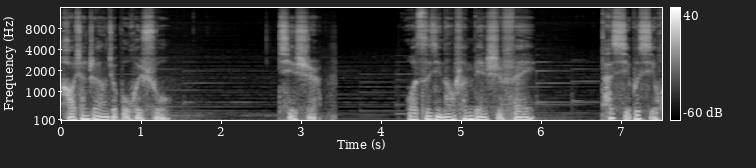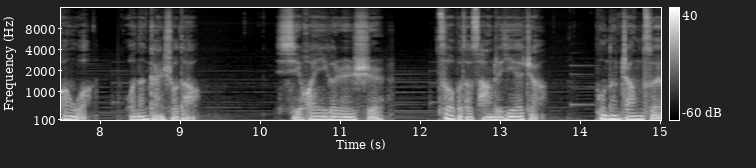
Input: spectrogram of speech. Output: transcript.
好像这样就不会输。其实，我自己能分辨是非，他喜不喜欢我，我能感受到。喜欢一个人时，做不到藏着掖着，不能张嘴，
